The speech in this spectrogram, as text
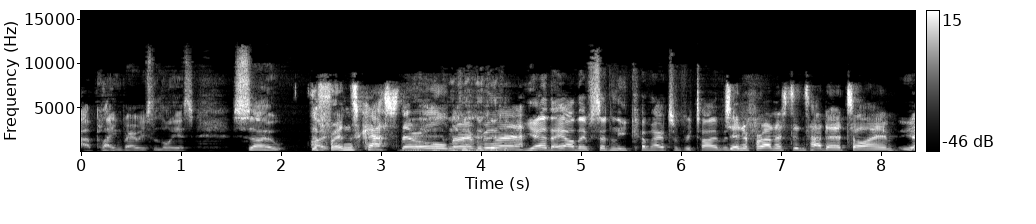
uh, playing various lawyers. So The I- Friends cast, they're all they're everywhere. yeah, they are. They've suddenly come out of retirement. Jennifer Aniston's had her time. Yeah.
